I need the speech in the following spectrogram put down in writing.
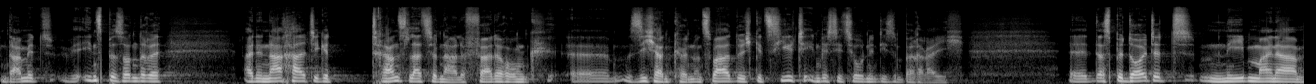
damit wir insbesondere eine nachhaltige translationale Förderung äh, sichern können, und zwar durch gezielte Investitionen in diesem Bereich. Äh, das bedeutet neben meiner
